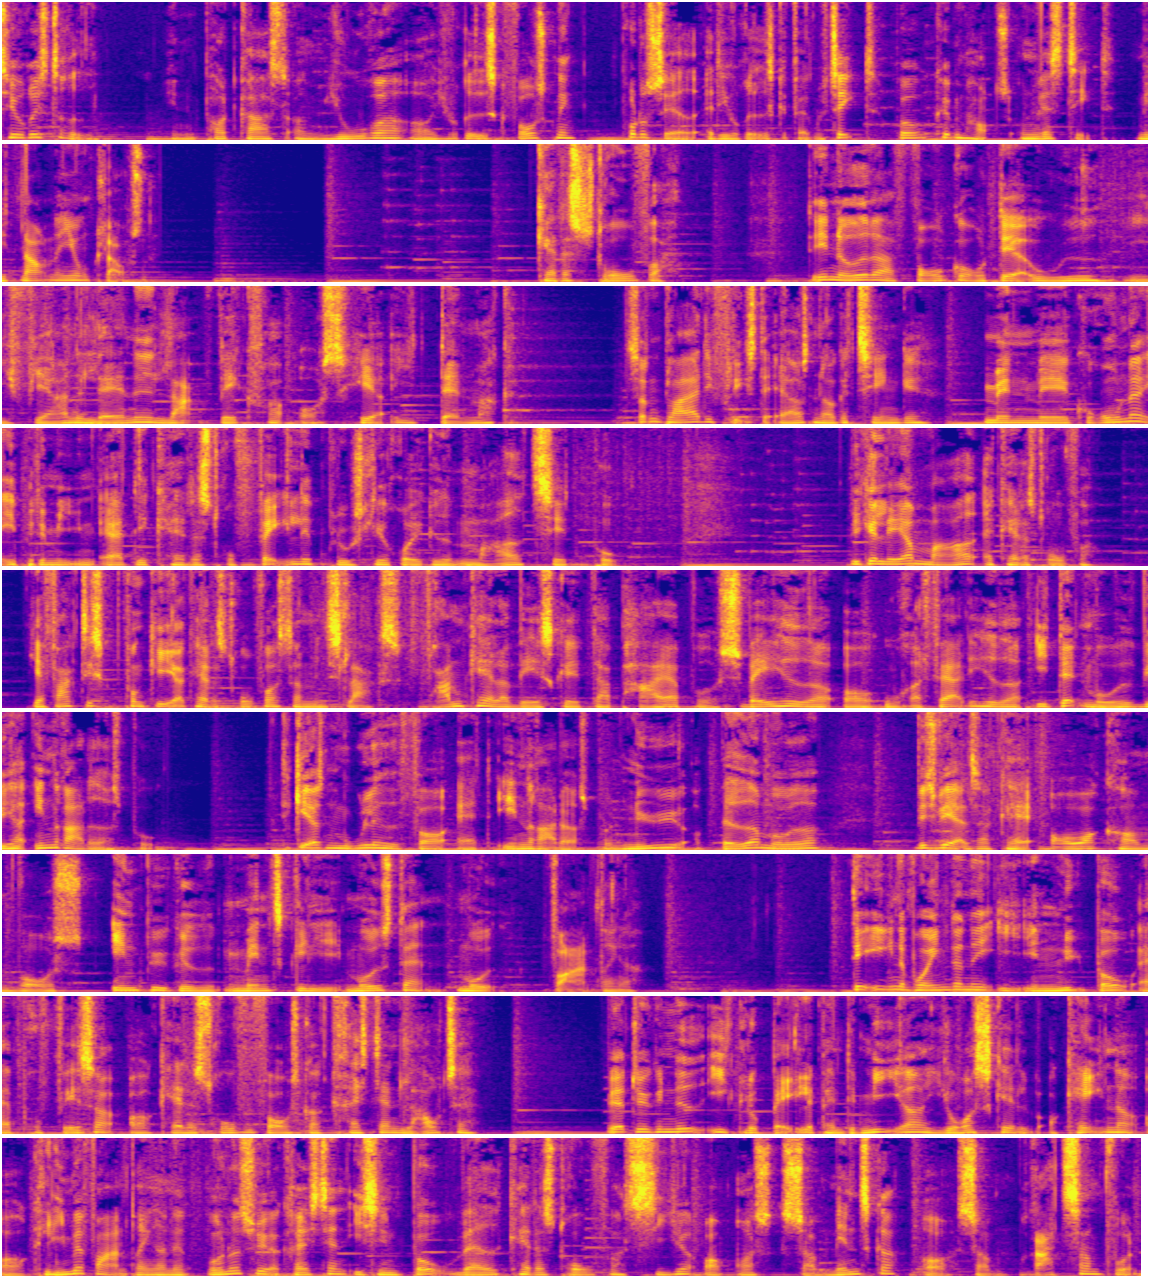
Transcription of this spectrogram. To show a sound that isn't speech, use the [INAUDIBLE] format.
til Juristeriet, en podcast om jura og juridisk forskning, produceret af det juridiske fakultet på Københavns Universitet. Mit navn er Jon Clausen. Katastrofer. Det er noget, der foregår derude i fjerne lande langt væk fra os her i Danmark. Sådan plejer de fleste af os nok at tænke, men med coronaepidemien er det katastrofale pludselig rykket meget tæt på. Vi kan lære meget af katastrofer. Ja, faktisk fungerer katastrofer som en slags fremkaldervæske, der peger på svagheder og uretfærdigheder i den måde, vi har indrettet os på. Det giver os en mulighed for at indrette os på nye og bedre måder, hvis vi altså kan overkomme vores indbyggede menneskelige modstand mod forandringer. Det er en af pointerne i en ny bog af professor og katastrofeforsker Christian Lauta. Ved at dykke ned i globale pandemier, jordskælv, orkaner og klimaforandringerne, undersøger Christian i sin bog, hvad katastrofer siger om os som mennesker og som retssamfund.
